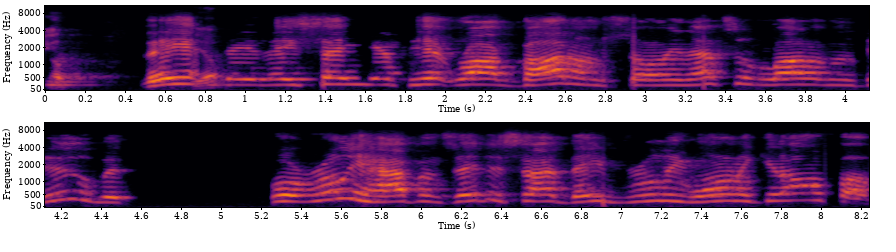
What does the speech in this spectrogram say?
Yep. They, yep. they they say you have to hit rock bottom. So I mean that's what a lot of them do. But what really happens, they decide they really want to get off of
